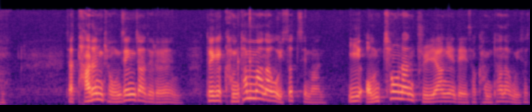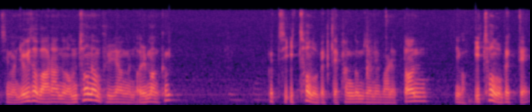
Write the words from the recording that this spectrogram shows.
자, 다른 경쟁자들은 되게 감탄만 하고 있었지만 이 엄청난 분량에 대해서 감탄하고 있었지만 여기서 말하는 엄청난 분량은 얼만큼? 그치, 2,500대. 방금 전에 말했던 이거, 2,500대.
